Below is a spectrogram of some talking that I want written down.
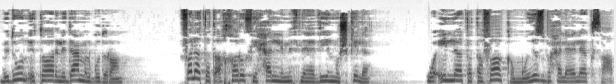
بدون إطار لدعم الجدران. فلا تتأخروا في حل مثل هذه المشكلة وإلا تتفاقم ويصبح العلاج صعب.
